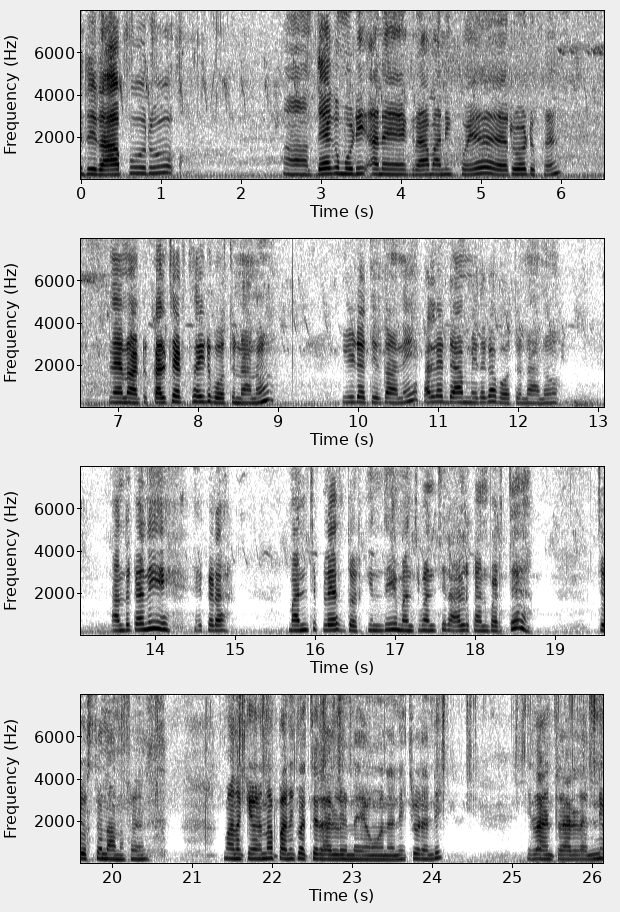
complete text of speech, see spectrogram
ఇది రాపూరు దేగముడి అనే గ్రామానికి పోయే రోడ్డు ఫ్రెండ్స్ నేను అటు కల్చర్ సైడ్ పోతున్నాను. ఈడ తీర్థాన్ని కల్లెడ్ డ్యామ్ మీదుగా పోతున్నాను. అందుకని ఇక్కడ మంచి ప్లేస్ దొరికింది. మంచి మంచి రాళ్ళు కనపడితే చూస్తున్నాను ఫ్రెండ్స్ మనకేమైనా పనికొచ్చే రాళ్ళు ఉన్నాయేమోనని చూడండి. ఇలాంటి రాళ్ళు అన్నీ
